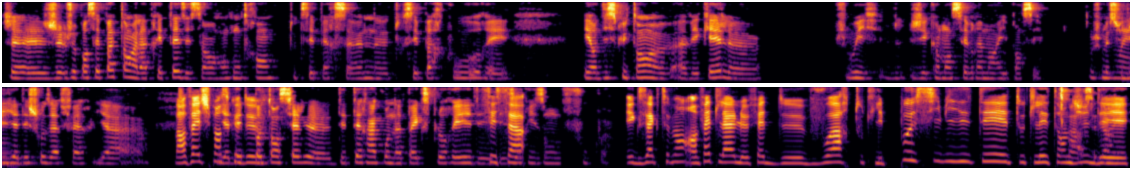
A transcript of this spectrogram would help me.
je, je, je pensais pas tant à la pré-thèse et c'est en rencontrant toutes ces personnes, euh, tous ces parcours et et en discutant avec elles oui, j'ai commencé vraiment à y penser. Je me suis dit, il y a des choses à faire. Il y a, bah, en fait, je pense y a que des potentiels, euh, des terrains qu'on n'a pas explorés, des, des horizons fous, quoi. Exactement. En fait, là, le fait de voir toutes les possibilités, toute l'étendue ah, des,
